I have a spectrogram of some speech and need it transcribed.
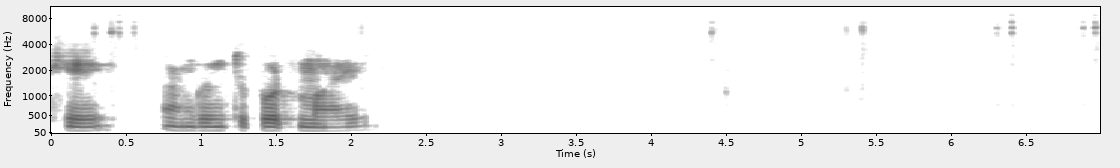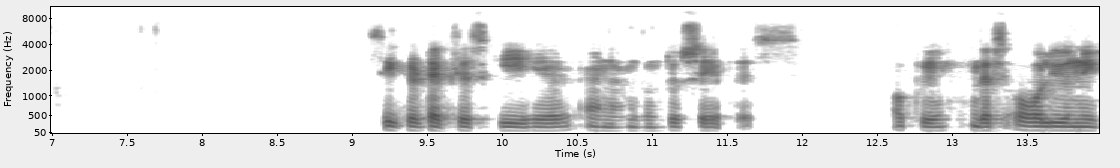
Okay, I'm going to put my secret access key here and I'm going to save this. Okay, that's all you need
